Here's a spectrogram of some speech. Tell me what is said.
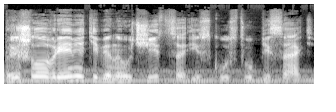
Пришло время тебе научиться искусству писать».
